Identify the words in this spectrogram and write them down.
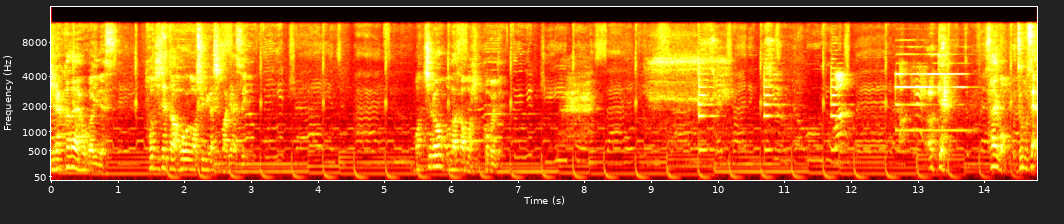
開かない方がいいです。閉じてた方がお尻が締まりやすい。もちろんお腹も引っ込めて最後うつ伏せ。う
